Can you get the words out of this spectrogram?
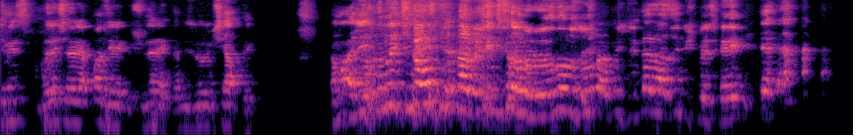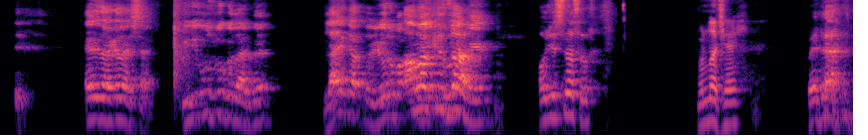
Biz böyle şeyler yapmaz diye düşünerekten biz böyle bir şey yaptık. Ama Ali Bunun içinde on tutlarmış. İki sonra vuruyoruz. On tutlarmış. Dünden razıymış mesela. evet arkadaşlar videomuz bu kadardı. Like atmayı, yorum Ama atmayı kızlar. unutmayın. Hocası nasıl? Bunu da çek. Bedel.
